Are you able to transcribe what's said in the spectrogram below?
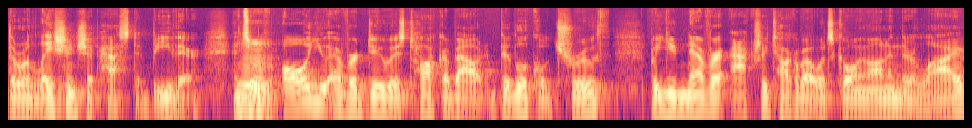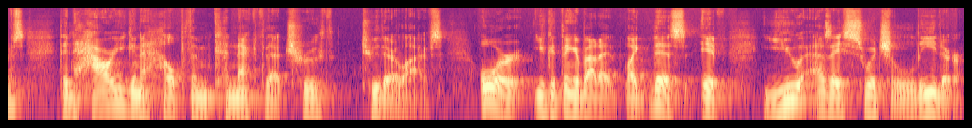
the relationship has to be there. And so mm. if all you ever do is talk about biblical truth, but you never actually talk about what's going on in their lives, then how are you going to help them connect that truth to their lives? Or you could think about it like this if you, as a switch leader,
